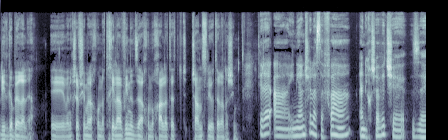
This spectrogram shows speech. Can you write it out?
להתגבר עליה. אה, ואני חושב שאם אנחנו נתחיל להבין את זה אנחנו נוכל לתת צ'אנס ליותר אנשים. תראה העניין של השפה אני חושבת שזה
